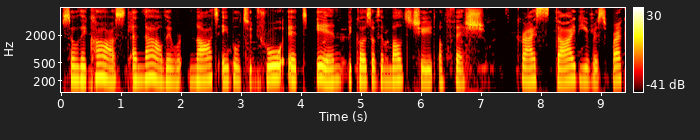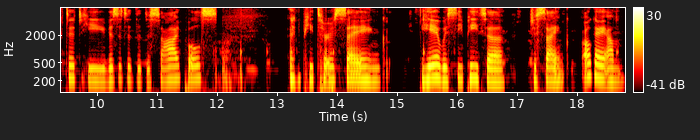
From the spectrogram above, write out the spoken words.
So they cast, and now they were not able to draw it in because of the multitude of fish. Christ died, he resurrected, he visited the disciples. And Peter is saying, here we see Peter just saying, okay, I'm,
